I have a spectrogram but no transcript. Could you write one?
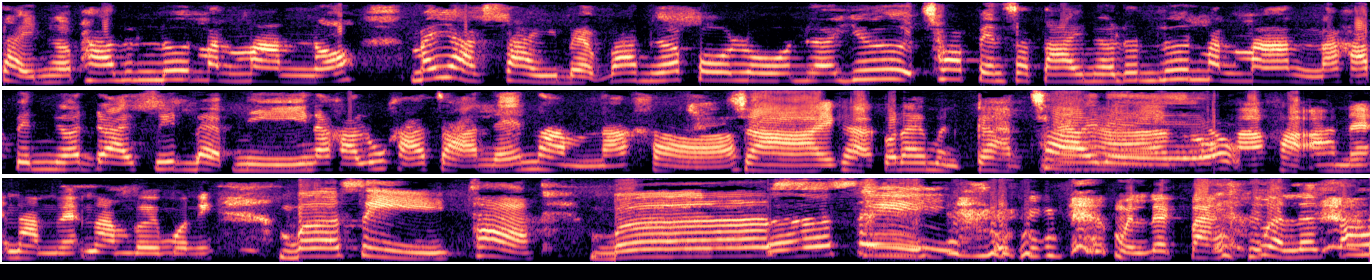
ใส่เนื้อผ้าลื่นๆมันๆเนาะไม่อยากใส่แบบว่าเนื้อโปโลเนื้อยืดชอบเป็นสไตล์เนื้อลื่นๆมันๆนะคะ เป็นเนื้อไดดายฟิตแบบนี้นะคะ ลูกค้าจ๋าแนะนำนะคะใช่ค่ะ ก็ได้เหมือนกันใช่แล้วนะคะลูกค้าค่ะอะแนะนำแนะนำเลยหมดนี้ เบอร์สี่ค่ะเบอร์เบอร์สี่เหมือนเลือกตั้งเหมือนเลือกตั้ง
